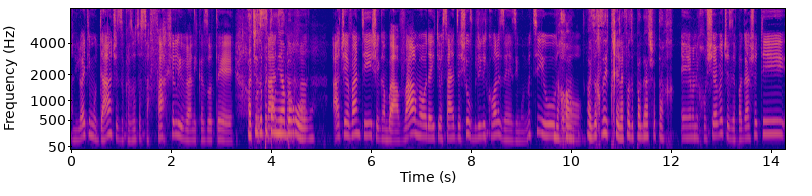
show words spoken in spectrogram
אני לא הייתי מודעת שזה כזאת השפה שלי, ואני כזאת... אה, עד שזה עושה פתאום את זה נהיה ככה. עד שהבנתי שגם בעבר מאוד הייתי עושה את זה שוב, בלי לקרוא לזה זימון מציאות. נכון. או... אז איך זה התחיל? איפה זה פגש אותך? אמ, אני חושבת שזה פגש אותי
